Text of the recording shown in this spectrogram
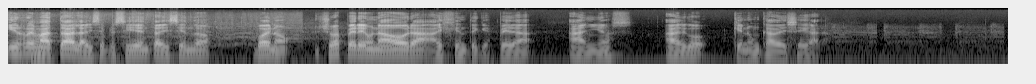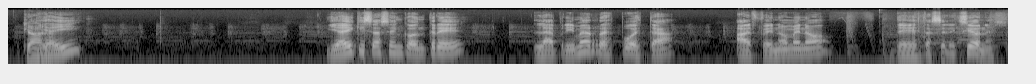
Y remata la vicepresidenta diciendo, bueno, yo esperé una hora, hay gente que espera años, algo que nunca ve llegar. Claro. Y ahí, y ahí quizás encontré la primera respuesta al fenómeno de estas elecciones.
